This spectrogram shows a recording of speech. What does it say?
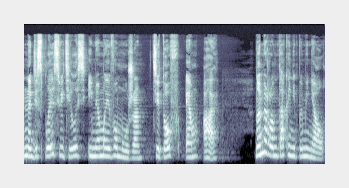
На дисплее светилось имя моего мужа – Титов М.А. Номер он так и не поменял,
